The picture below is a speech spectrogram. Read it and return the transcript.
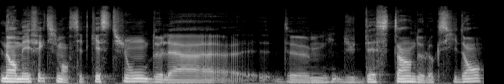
non, mais effectivement, cette question de la, de, du destin de l'Occident,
